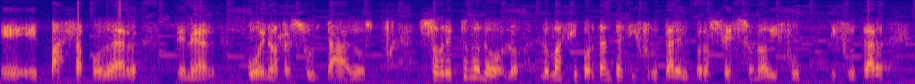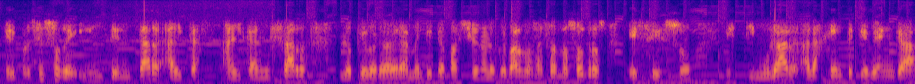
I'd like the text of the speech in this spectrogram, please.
eh, eh, vas a poder tener buenos resultados sobre todo lo, más importante es disfrutar el proceso, ¿no? disfrutar el proceso de intentar alcanzar lo que verdaderamente te apasiona. Lo que vamos a hacer nosotros es eso, estimular a la gente que venga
